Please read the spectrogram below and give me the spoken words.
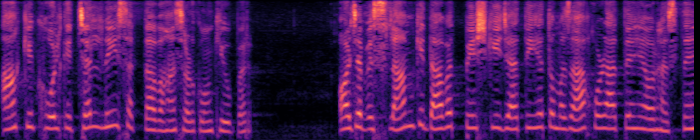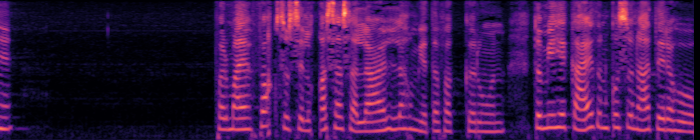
آنکھیں کھول کے چل نہیں سکتا وہاں سڑکوں کے اوپر۔ اور جب اسلام کی دعوت پیش کی جاتی ہے تو مذاق اڑاتے ہیں اور ہنستے ہیں۔ فرمایا فخص القصص اللہ یتفکرون تم یہ حکایت ان کو سناتے رہو،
